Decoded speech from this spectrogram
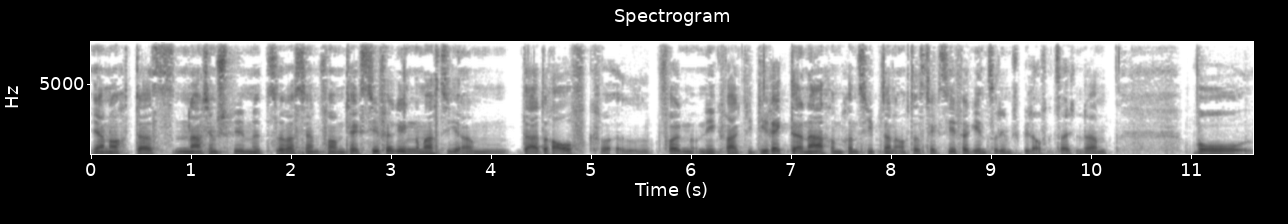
ja noch das nach dem Spiel mit Sebastian vom Textilvergehen gemacht, die ähm, da drauf folgen, nee, Quark, die direkt danach im Prinzip dann auch das Textilvergehen zu dem Spiel aufgezeichnet haben, wo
